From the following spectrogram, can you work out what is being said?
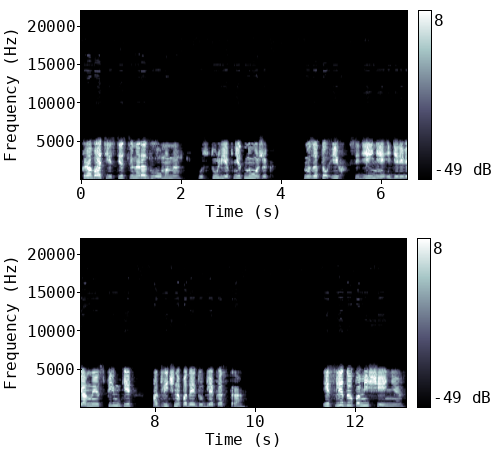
Кровать, естественно, разломана, у стульев нет ножек, но зато их сиденья и деревянные спинки отлично подойдут для костра. Исследую помещение.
